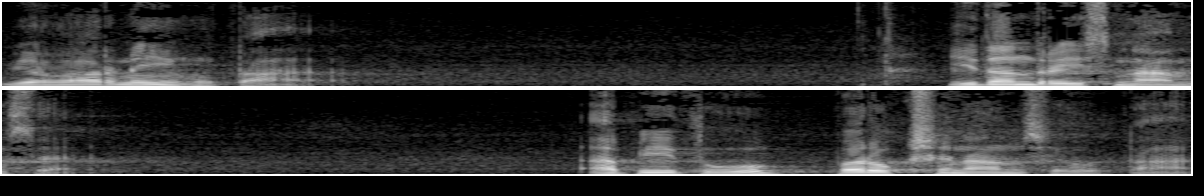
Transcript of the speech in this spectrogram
व्यवहार नहीं होता है। ईदंद्र इस नाम से। अपितु परोक्ष नाम से होता है।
